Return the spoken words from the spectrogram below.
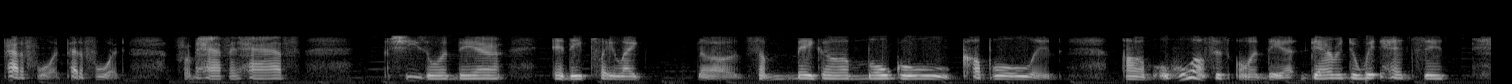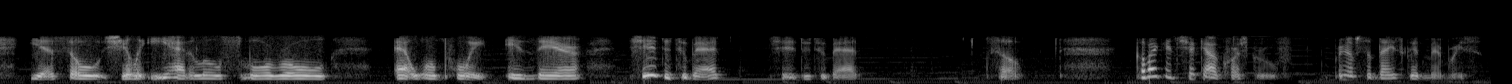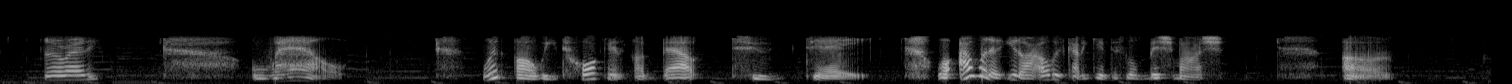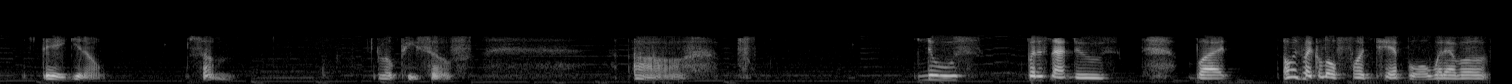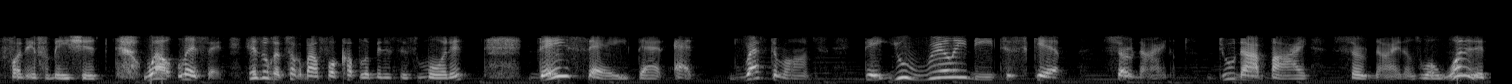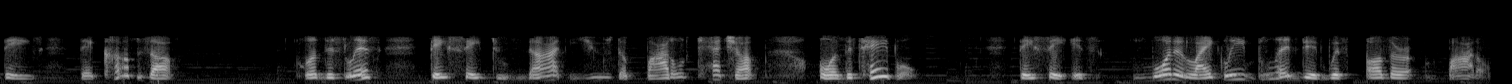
Pettiford, Pettiford from Half and Half. She's on there, and they play like uh, some mega mogul couple, and um, who else is on there? Darren DeWitt Henson. Yeah, so Sheila E. had a little small role at one point in there. She didn't do too bad. She didn't do too bad. So go back and check out Krush Groove. Bring up some nice, good memories. Alrighty? Well, what are we talking about today? Well, I want to, you know, I always kind of give this little mishmash uh, thing, you know, some little piece of uh, news, but it's not news. But always like a little fun tip or whatever, fun information. Well, listen, here's what we're going to talk about for a couple of minutes this morning. They say that at restaurants, they, you really need to skip certain items. Do not buy certain items. Well, one of the things that comes up on this list, they say do not use the bottled ketchup on the table. They say it's more than likely blended with other bottles.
